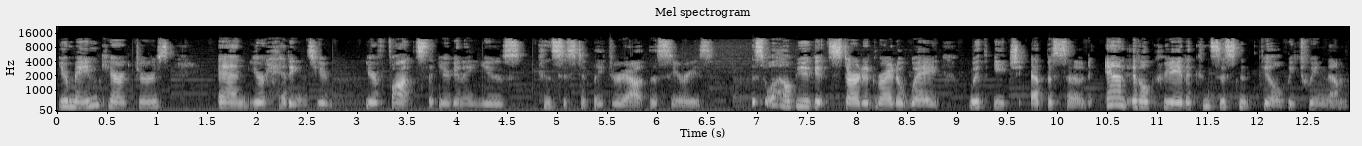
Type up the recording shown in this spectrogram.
your main characters, and your headings, your, your fonts that you're going to use consistently throughout the series. This will help you get started right away with each episode, and it'll create a consistent feel between them.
